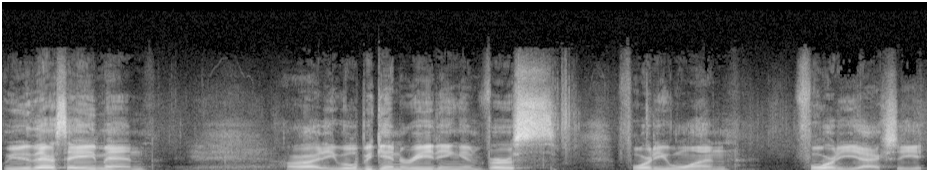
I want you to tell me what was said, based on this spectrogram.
Will you're there say amen? amen. All righty, we'll begin reading in verse 41, 40 actually.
